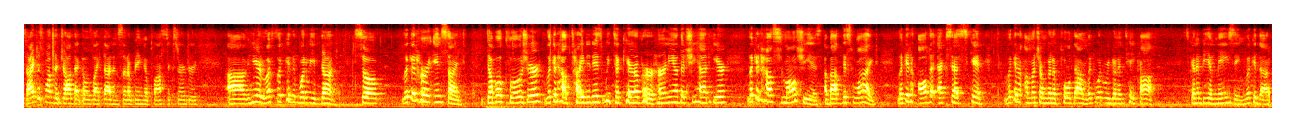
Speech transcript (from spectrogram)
So I just want the job that goes like that instead of being a plastic surgery. Uh, here, let's look at what we've done. So look at her inside. Double closure. Look at how tight it is. We took care of her hernia that she had here. Look at how small she is, about this wide. Look at all the excess skin. Look at how much I'm gonna pull down. Look what we're gonna take off. It's gonna be amazing. Look at that.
